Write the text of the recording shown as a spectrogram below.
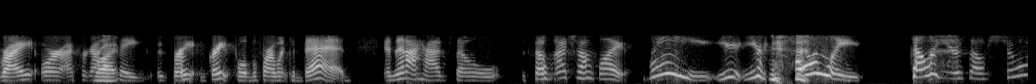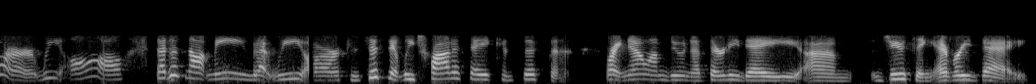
right? Or I forgot right. to say great, grateful before I went to bed, and then I had so so much, and I was like, wait, you you're totally selling yourself sure We all that does not mean that we are consistent. We try to stay consistent. Right now, I'm doing a 30 day um juicing every day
